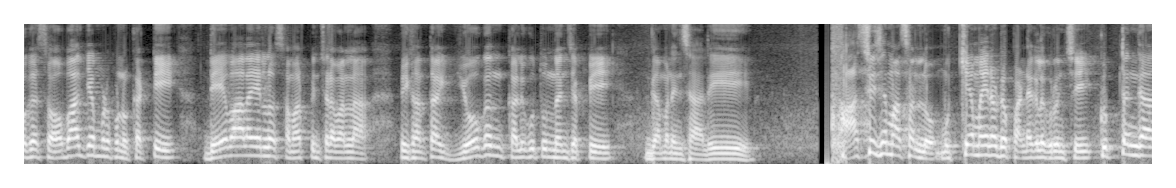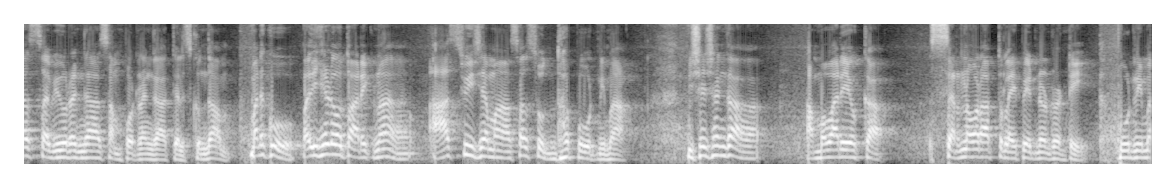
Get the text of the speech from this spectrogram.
ఒక సౌభాగ్య ముడుపును కట్టి దేవాలయంలో సమర్పించడం వల్ల మీకంతా యోగం కలుగుతుందని చెప్పి గమనించాలి. ఆశ్వజ మాసంలో ముఖ్యమైనటువంటి పండుగల గురించి క్లుప్తంగా సవివరంగా సంపూర్ణంగా తెలుసుకుందాం. మనకు పదిహేడవ తారీఖున ఆశ్వీజ మాస శుద్ధ పూర్ణిమ. విశేషంగా అమ్మవారి యొక్క శరణవరాత్రులు అయిపోయినటువంటి పూర్ణిమ.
